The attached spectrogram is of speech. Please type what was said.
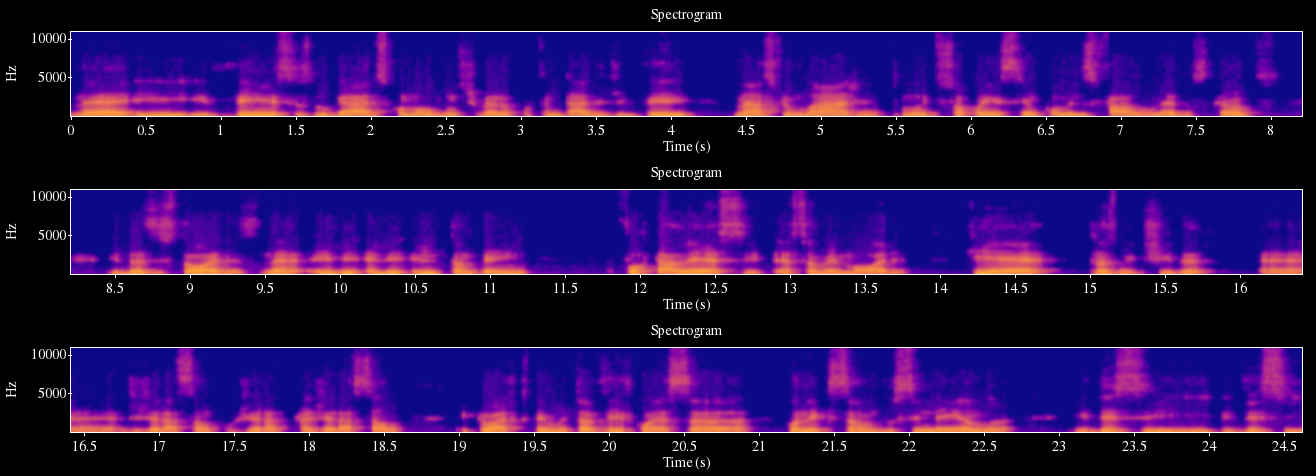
né, e, e ver esses lugares, como alguns tiveram a oportunidade de ver nas filmagens, muitos só conheciam como eles falam, né, dos cantos e das histórias, né, ele, ele, ele também fortalece essa memória que é transmitida é, de geração por gera, para geração, e que eu acho que tem muito a ver com essa conexão do cinema e desse, desse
